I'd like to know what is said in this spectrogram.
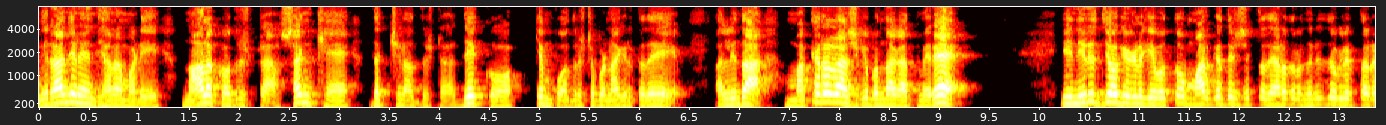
ವೀರಾಂಜನೇಯನ ಧ್ಯಾನ ಮಾಡಿ ನಾಲ್ಕು ಅದೃಷ್ಟ, ಸಂಖ್ಯೆ ದಕ್ಷಿಣ ಅದೃಷ್ಟ ದಿಕ್ಕು, ಕೆಂಪು ಅದೃಷ್ಟ ಬಣ್ಣ ಆಗಿರ್ತದೆ ಅಲ್ಲಿಂದ ಮಕರ ರಾಶಿಗೆ ಬಂದಾಗ ಆದ್ಮೇಲೆ ಈ ನಿರುದ್ಯೋಗಿಗಳಿಗೆ ಇವತ್ತು ಮಾರ್ಗದರ್ಶಿ ಸಿಗ್ತದೆ. ಯಾರಾದರೂ ನಿರುದ್ಯೋಗಿಗಳಿರ್ತಾರೆ,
